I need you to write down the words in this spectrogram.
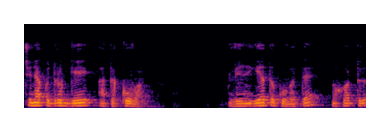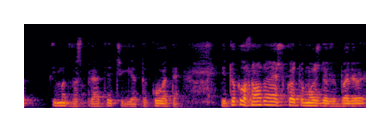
че някой друг ги атакува. Вие не ги атакувате, но хората имат възприятие, че ги атакувате. И тук основното нещо, което може да ви бъде е,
